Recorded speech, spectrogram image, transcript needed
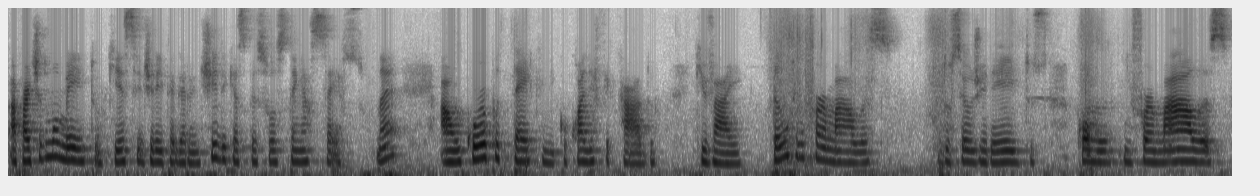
A partir do momento que esse direito é garantido e que as pessoas têm acesso né, a um corpo técnico qualificado que vai tanto informá-las dos seus direitos, como informá-las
